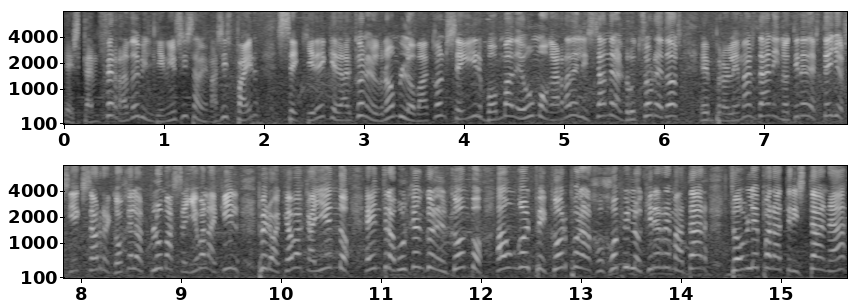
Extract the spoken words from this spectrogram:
está encerrado Evil Genius y además Spire se quiere quedar con el Grom, lo va a conseguir. Bomba de humo, garra de Lisandra, el root sobre dos. En problemas Dani, no tiene destellos. Y Exao recoge las plumas, se lleva la kill, pero acaba cayendo. Entra Vulcan con el combo, a un golpe corporal. Jojopi lo quiere rematar. Doble para Tristana.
